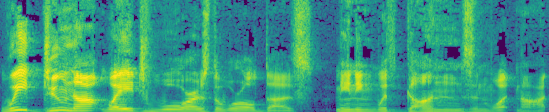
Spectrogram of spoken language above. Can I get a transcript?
we do not wage war as the world does, meaning with guns and whatnot.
